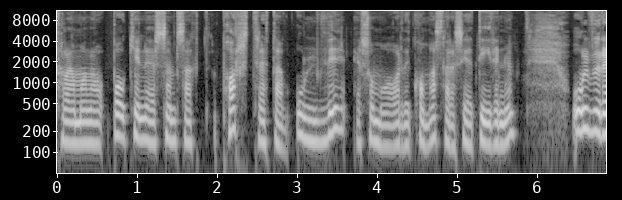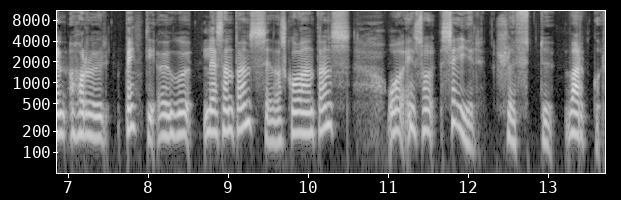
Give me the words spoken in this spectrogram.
Framan á bókinu er sem sagt portrætt af Ulfi, ef svo má orði komast þar að segja dýrinu. Ulfurinn horfur beint í augu lesandans eða skoðandans og eins og segir hlöftu vargur,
